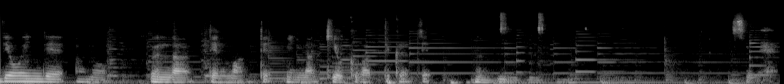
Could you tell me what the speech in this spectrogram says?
病院で、あの、産んだっていうのもあって、みんな気を配ってくれて、うん、ですね。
